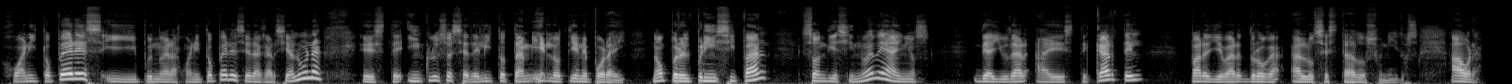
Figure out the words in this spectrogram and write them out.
Juanito Pérez y pues no era Juanito Pérez, era García Luna, este, incluso ese delito también lo tiene por ahí, ¿no? Pero el principal son 19 años de ayudar a este cártel, para llevar droga a los Estados Unidos. Ahora,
